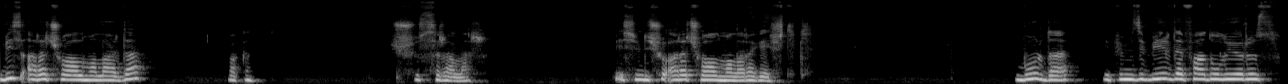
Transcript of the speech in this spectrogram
Biz ara çoğalmalarda bakın şu sıralar. Biz şimdi şu ara çoğalmalara geçtik. Burada ipimizi bir defa doluyoruz.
